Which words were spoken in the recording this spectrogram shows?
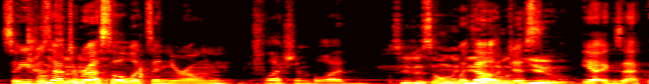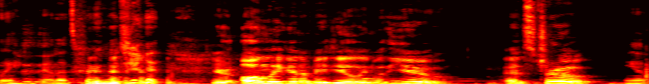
So you Truth just have to wrestle what's in your own flesh and blood So you're just only dealing with just you. yeah exactly yeah that's pretty much it. You're only gonna be dealing with you. It's true. Yep.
